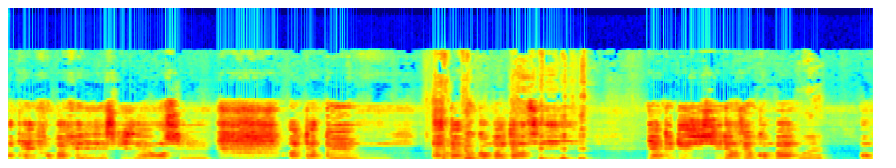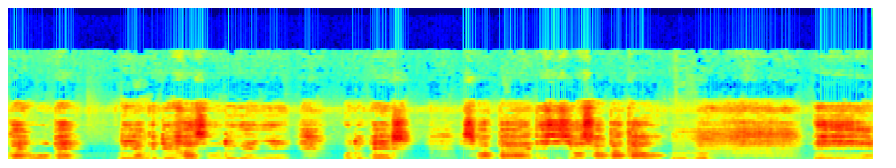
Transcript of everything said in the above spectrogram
après, il faut pas faire des excuses. hein. On se, en tant que, en tant que combattant, c'est, il y a que deux issues dans un combat. Ouais. On gagne ou on perd. Il n'y a Mhm. que deux façons de gagner ou de perdre. Soit par décision, soit par chaos. Mhm. Et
